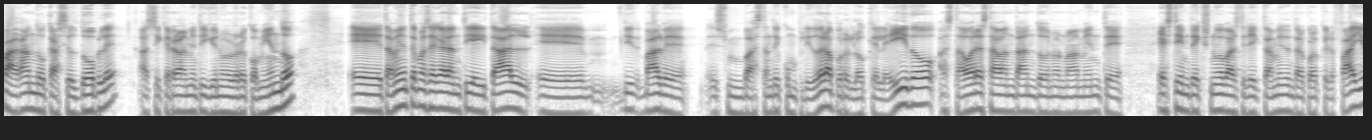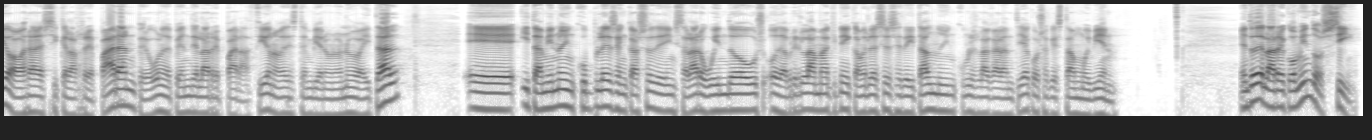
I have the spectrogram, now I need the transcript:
pagando casi el doble, así que realmente yo no lo recomiendo. Eh, también en temas de garantía y tal, eh, Valve es bastante cumplidora por lo que he leído. Hasta ahora estaban dando normalmente Steam Decks nuevas directamente entre cualquier fallo. Ahora sí que las reparan, pero bueno, depende de la reparación. A veces te envían una nueva y tal. Eh, y también no incumples en caso de instalar Windows o de abrir la máquina y cambiar el SSD y tal, no incumples la garantía, cosa que está muy bien. Entonces, ¿la recomiendo? Sí.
